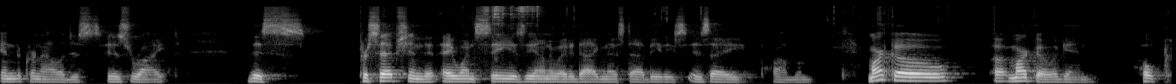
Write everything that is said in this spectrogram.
Endocrinologists, is right. This perception that A1C is the only way to diagnose diabetes is a problem. Marco, uh, Marco again, Hulk,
